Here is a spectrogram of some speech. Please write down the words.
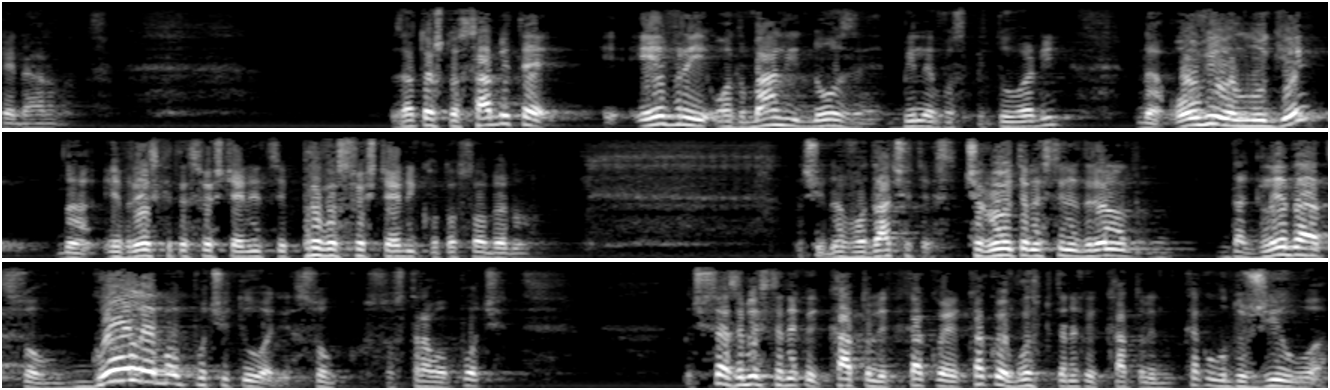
кај народот. Затоа што самите евреи од мали нозе биле воспитувани на овие луѓе, на еврејските свещеници, првосвещеникот особено, значи, на водачите, черновите на Синедрионот, да гледаат со големо почитување, со, со страво почит. Значи, сега замислите некој католик, како е, како е воспитан некој католик, како го доживува,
